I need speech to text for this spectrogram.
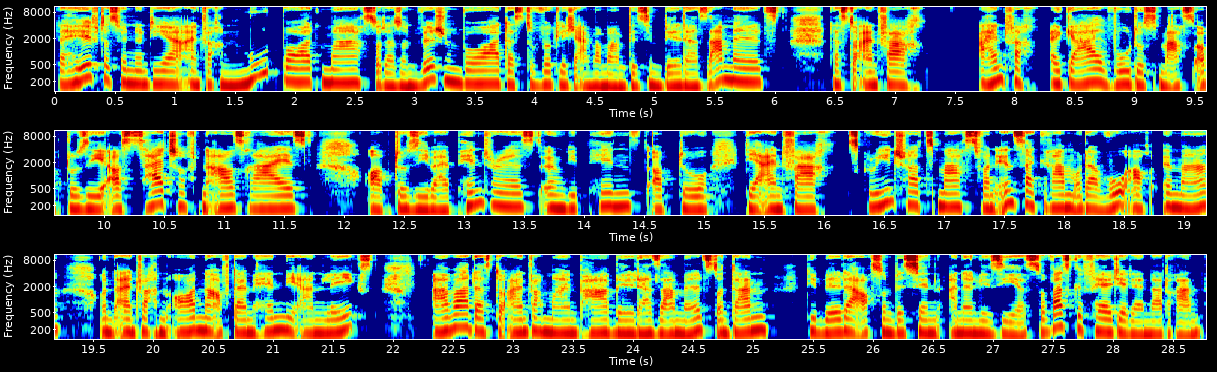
Da hilft es, wenn du dir einfach ein Moodboard machst oder so ein Vision Board, dass du wirklich einfach mal ein bisschen Bilder sammelst, dass du einfach einfach egal, wo du es machst, ob du sie aus Zeitschriften ausreißt, ob du sie bei Pinterest irgendwie pinst, ob du dir einfach Screenshots machst von Instagram oder wo auch immer und einfach einen Ordner auf deinem Handy anlegst, aber dass du einfach mal ein paar Bilder sammelst und dann die Bilder auch so ein bisschen analysierst. So was gefällt dir denn da dran?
